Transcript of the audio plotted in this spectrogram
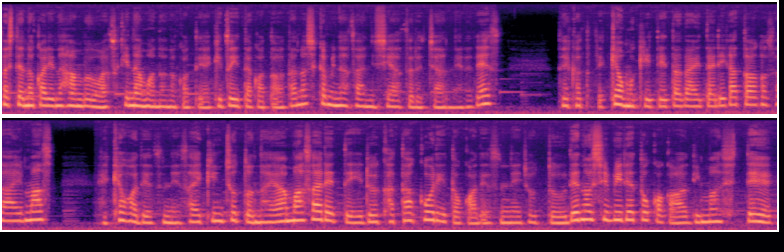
そして残りの半分は好きなもののことや気づいたことを楽しく皆さんにシェアするチャンネルです。ということで今日も聞いていただいてありがとうございます。え今日はですね最近ちょっと悩まされている肩こりとかですねちょっと腕のしびれとかがありまして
